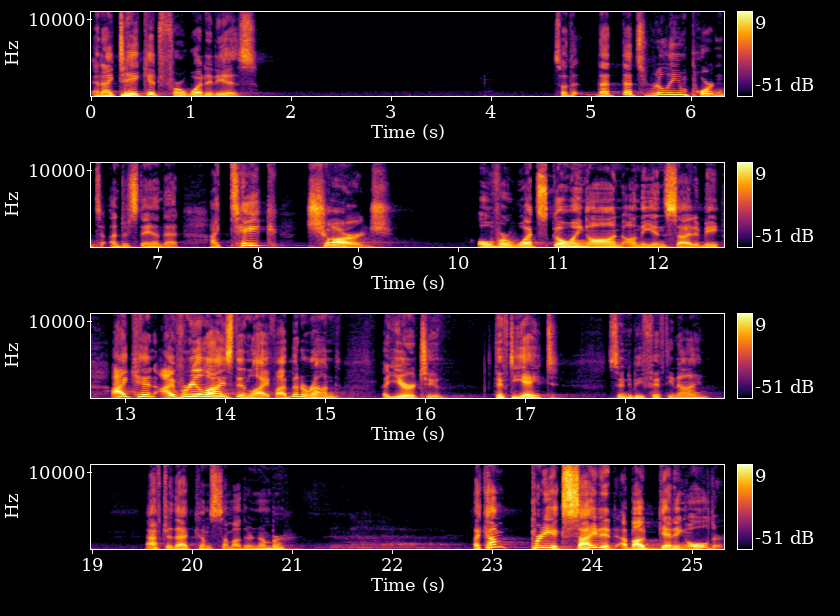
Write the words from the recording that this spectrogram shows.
And I take it for what it is. So that, that, that's really important to understand that. I take charge over what's going on on the inside of me. I can, I've realized in life, I've been around a year or two, 58, soon to be 59. After that comes some other number. Like, I'm pretty excited about getting older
